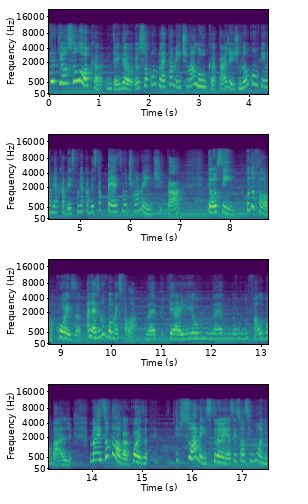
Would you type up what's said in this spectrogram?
Porque eu sou louca, entendeu? Eu sou completamente maluca, tá, gente? Não confiem na minha cabeça, que minha cabeça tá péssima ultimamente, tá? Então, assim, quando eu falar uma coisa, aliás, eu não vou mais falar, né? Porque aí eu né, não, não falo bobagem. Mas se eu falar alguma coisa que soar meio estranha, vocês falam assim, Mone,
